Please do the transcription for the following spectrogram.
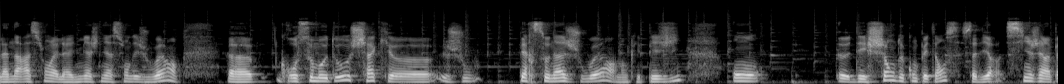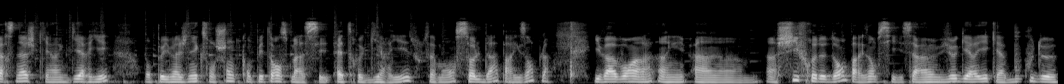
la, narration et à l'imagination des joueurs. Grosso modo, chaque personnage joueur, donc les PJ, ont euh, des champs de compétences, c'est-à-dire si j'ai un personnage qui est un guerrier, on peut imaginer que son champ de compétences, bah, c'est être guerrier, tout simplement, soldat par exemple. Il va avoir un, chiffre dedans, par exemple, si c'est un vieux guerrier qui a beaucoup de-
